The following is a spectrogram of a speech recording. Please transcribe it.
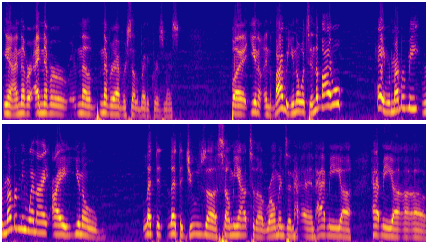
yeah, I never, I never, never, never ever celebrated Christmas. But you know, in the Bible, you know what's in the Bible? Hey, remember me? Remember me when I, I, you know, let the let the Jews uh, sell me out to the Romans and and had me, uh, had me uh, uh, uh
